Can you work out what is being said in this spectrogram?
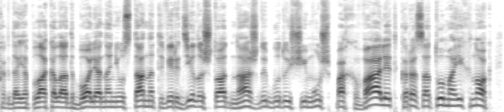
Когда я плакала от боли, она неустанно твердила, что однажды будущий муж похвалит красоту моих ног —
